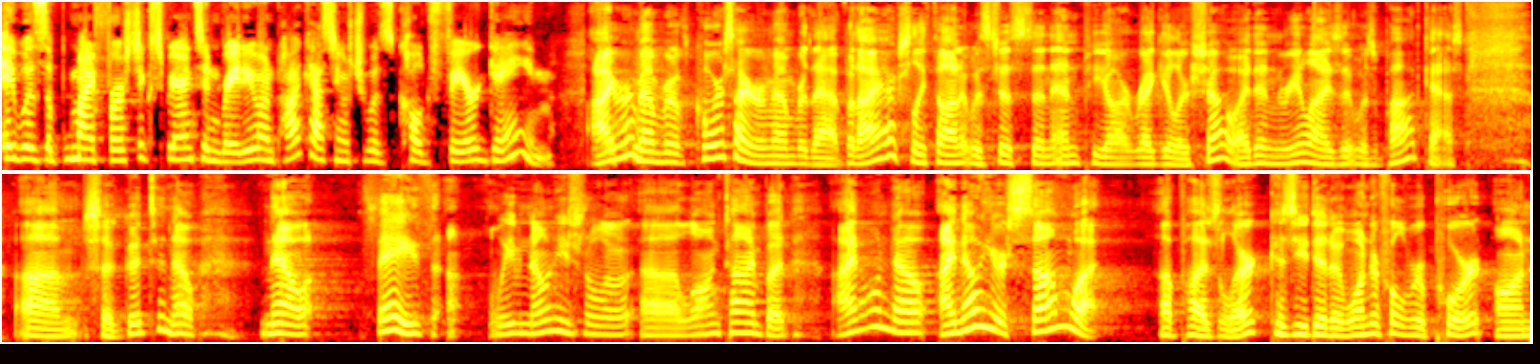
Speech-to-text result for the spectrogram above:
It was my first experience in radio and podcasting, which was called Fair Game. I remember, of course, I remember that, but I actually thought it was just an NPR regular show. I didn't realize it was a podcast. Um, so good to know. Now, Faith, uh, we've known each other a long time, but I don't know. I know you're somewhat a puzzler because you did a wonderful report on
